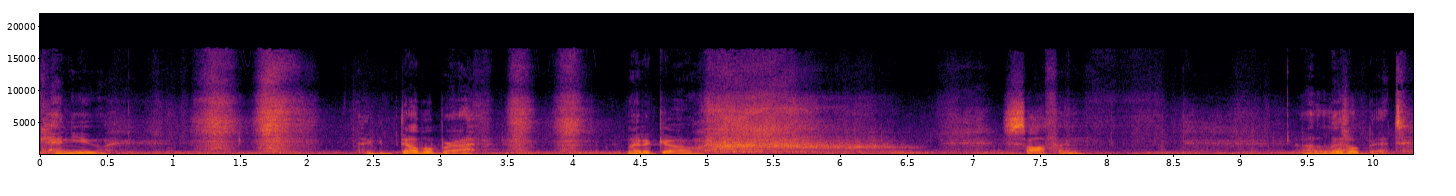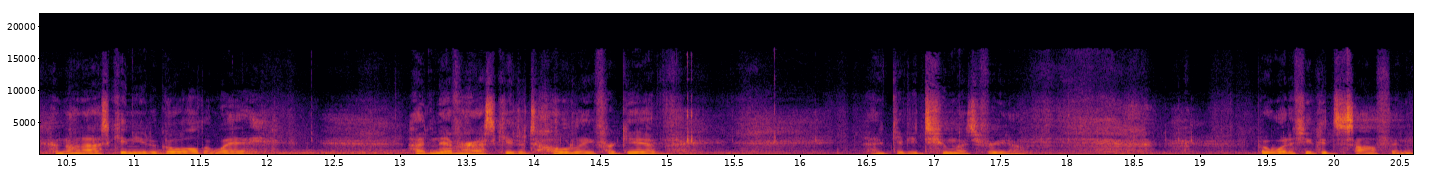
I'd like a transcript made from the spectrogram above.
Can you take a double breath, let it go, soften a little bit? I'm not asking you to go all the way. I'd never ask you to totally forgive. I'd give you too much freedom. But what if you could soften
